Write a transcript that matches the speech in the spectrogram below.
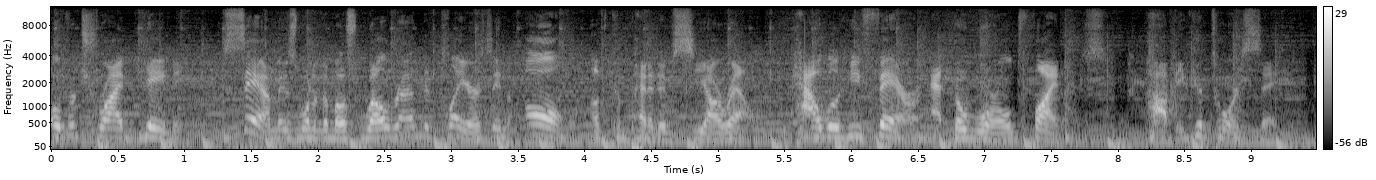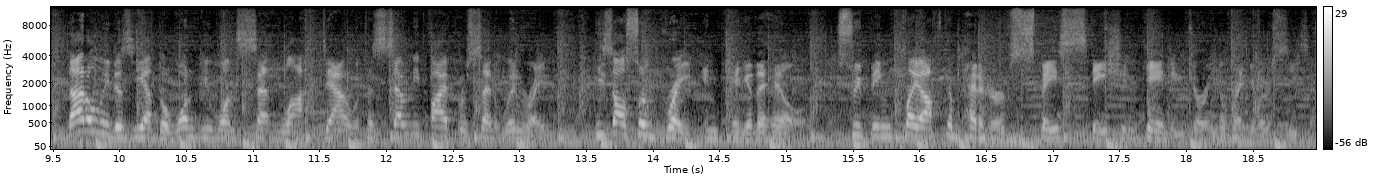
over Tribe Gaming. Sam is one of the most well-rounded players in all of competitive CRL. How will he fare at the World Finals? Javi Catorce. Not only does he have the 1v1 set locked down with a 75% win rate, he's also great in King of the Hill, sweeping playoff competitor Space Station Gaming during the regular season.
